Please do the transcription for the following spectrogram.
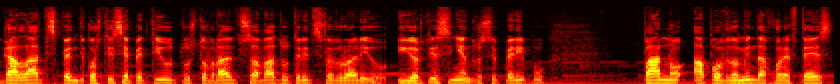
γκαλά της 50ης επαιτίου του στο βράδυ του Σαββάτου 3 Φεβρουαρίου. Η γιορτή συγκέντρωσε περίπου πάνω από 70 χορευτές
